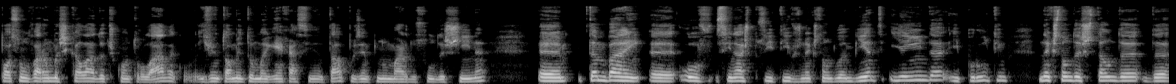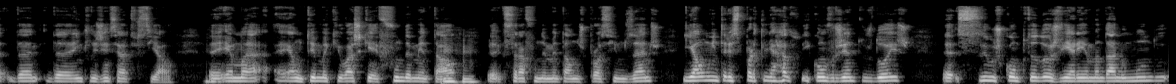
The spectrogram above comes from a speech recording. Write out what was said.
possam levar a uma escalada descontrolada, eventualmente a uma guerra acidental, por exemplo, no Mar do Sul da China, também uh, houve sinais positivos na questão do ambiente e ainda, e por último, na questão da gestão da, da, da, da inteligência artificial. Uh, é, uma, é um tema que eu acho que é fundamental, uhum. que será fundamental nos próximos anos, e há um interesse partilhado e convergente dos dois se os computadores vierem a mandar no mundo,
